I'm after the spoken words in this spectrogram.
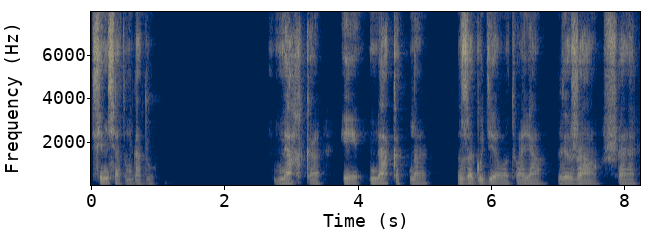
в 70-м году. Мягко и мякотно загудела твоя лежавшая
